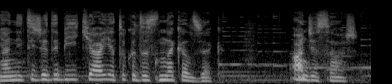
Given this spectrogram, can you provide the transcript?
Yani neticede bir iki ay yatak odasında kalacak. Anca sığar.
